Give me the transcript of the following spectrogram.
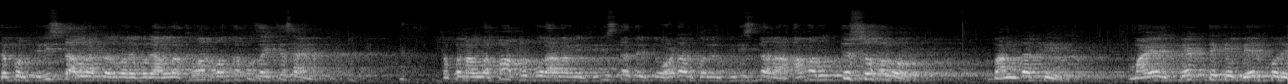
যখন ফিরিস্তা আল্লাহর দরবারে বলে, আল্লাহ, তোমার বন্ধা তো যাইতে চায় না। তখন আল্লাহ পাক রব্বুল আলামিন ফিরিস্তাদেরকে অর্ডার করেন, ফিরিস্তারা, আমার উদ্দেশ্য হলো বান্দাকে মায়ের পেট থেকে বের করে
